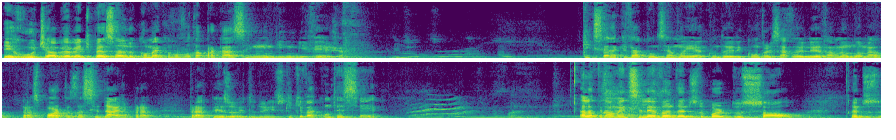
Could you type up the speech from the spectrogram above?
E Ruth, obviamente, pensando: como é que eu vou voltar para casa sem ninguém me veja? O que será que vai acontecer amanhã quando ele conversar, quando ele levar meu nome para as portas da cidade para resolver tudo isso? O que, que vai acontecer? Ela finalmente se levanta antes do pôr do sol, antes,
